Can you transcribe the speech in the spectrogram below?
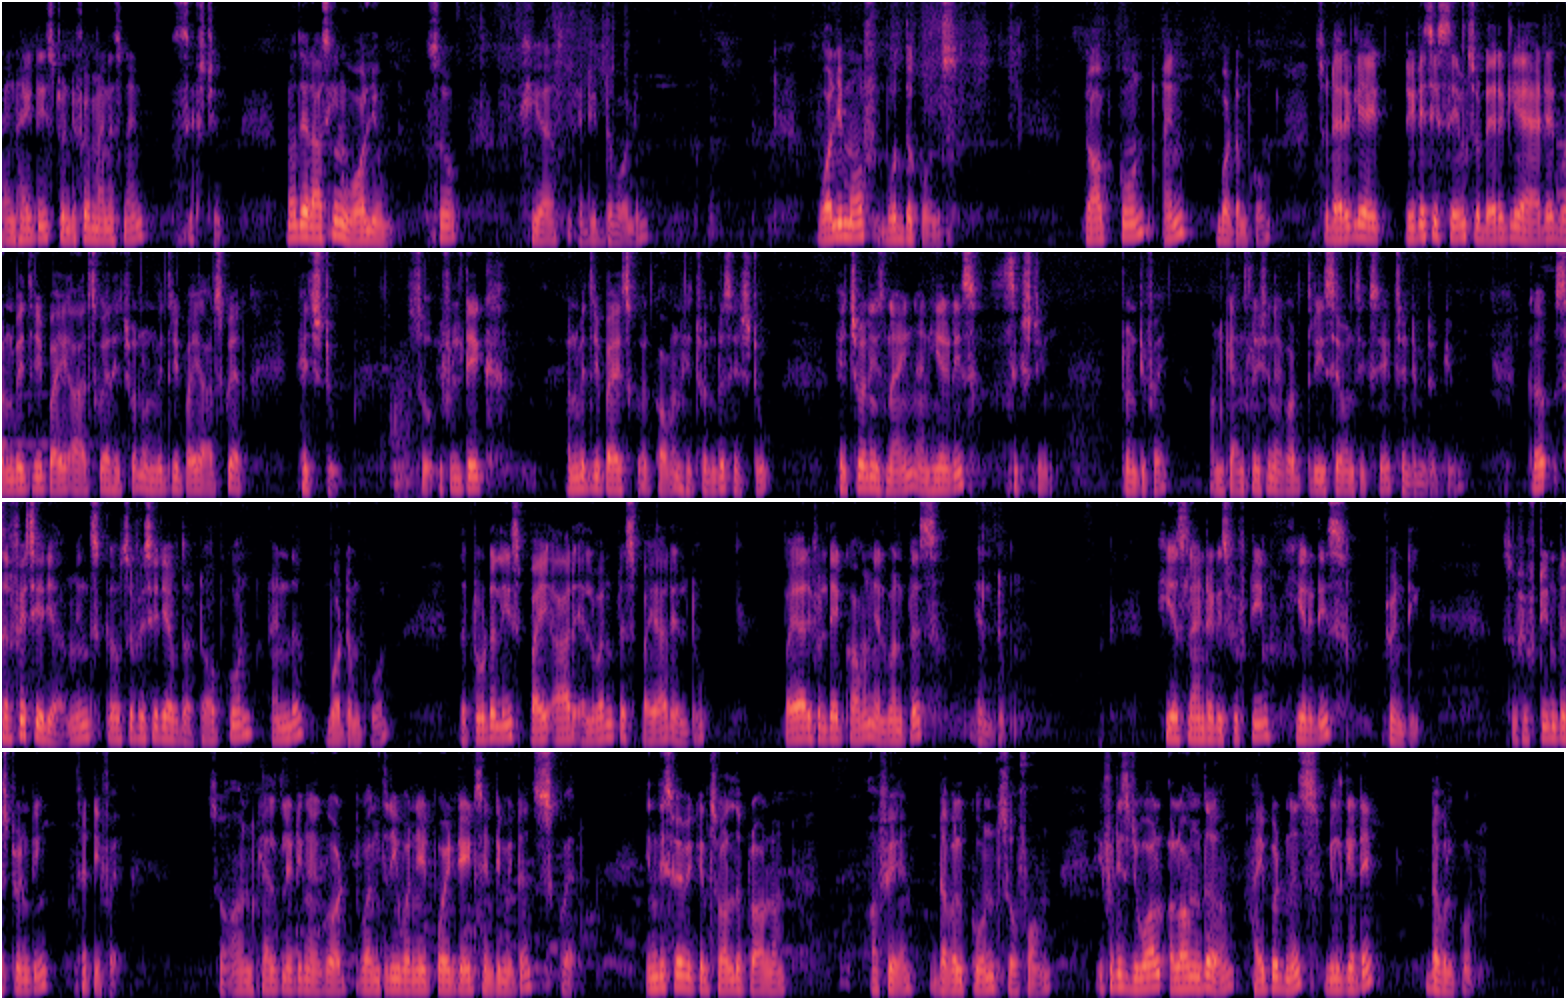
and height is 25 minus 9 16 now they are asking volume. So here edit the volume. Volume of both the cones. Top cone and bottom cone. So directly I radius is same. So directly I added 1 by 3 pi r square h1 1 by 3 pi r square h2 so if we'll take 1 by 3 pi square common h1 plus h2 h1 is 9 and here it is 16 25 on cancellation I got 3768 centimeter cube. Curve surface area means curve surface area of the top cone and the bottom cone. The total is pi r l1 plus pi r l2 pi r if we'll take common l1 plus l2 here slant height is 15 here it is 20 so 15 plus 20 35 so on calculating I got 1318.8 centimeter square. In this way we can solve the problem of a double cone so form if it is revolved along the hypotenuse we'll get a double cone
